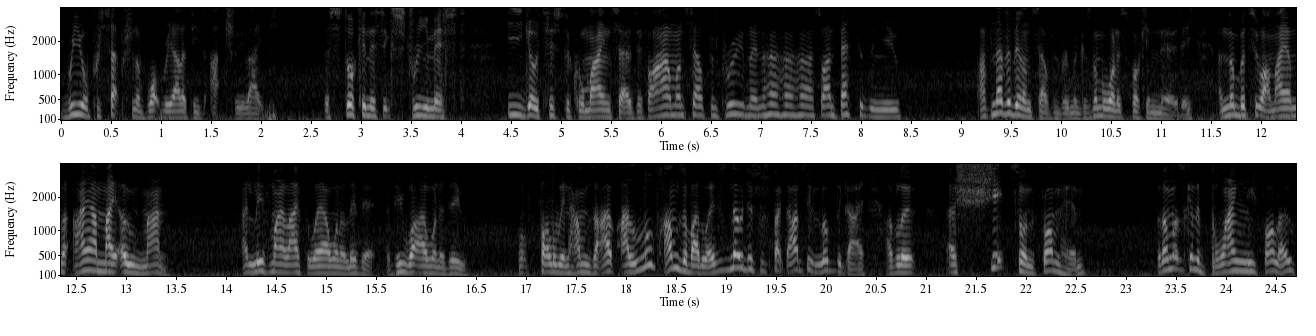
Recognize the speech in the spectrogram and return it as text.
real perception of what reality is actually like. They're stuck in this extremist, egotistical mindset as if oh, I'm on self-improvement, so I'm better than you. I've never been on self-improvement because number one, it's fucking nerdy. And number two, I'm, I, am, I am my own man. I live my life the way I want to live it. I do what I want to do following Hamza. I, I, love Hamza, by the way. There's no disrespect. I absolutely love the guy. I've learned a shit ton from him. But I'm not just going to blindly follow.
